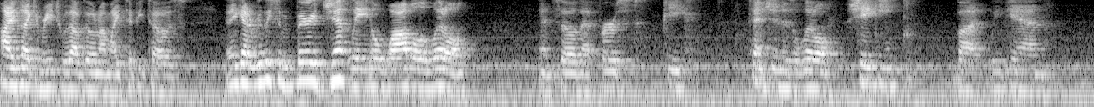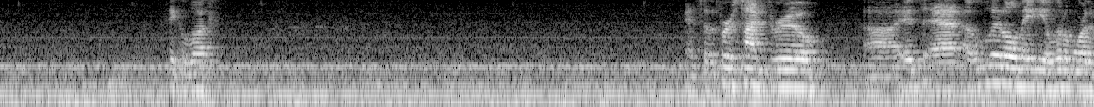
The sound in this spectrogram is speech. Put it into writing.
high as I can reach without going on my tippy toes. And you got to release him very gently. He'll wobble a little. And so that first peak tension is a little shaky, but we can take a look. And so the first time through, it's at a little, maybe a little more than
